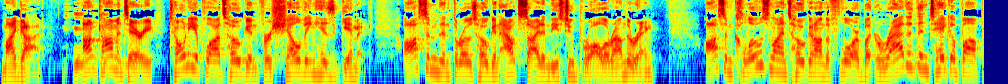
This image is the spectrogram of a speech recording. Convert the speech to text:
My God. On commentary, Tony applauds Hogan for shelving his gimmick. Awesome then throws Hogan outside and these two brawl around the ring. Awesome clotheslines Hogan on the floor, but rather than take a bump,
